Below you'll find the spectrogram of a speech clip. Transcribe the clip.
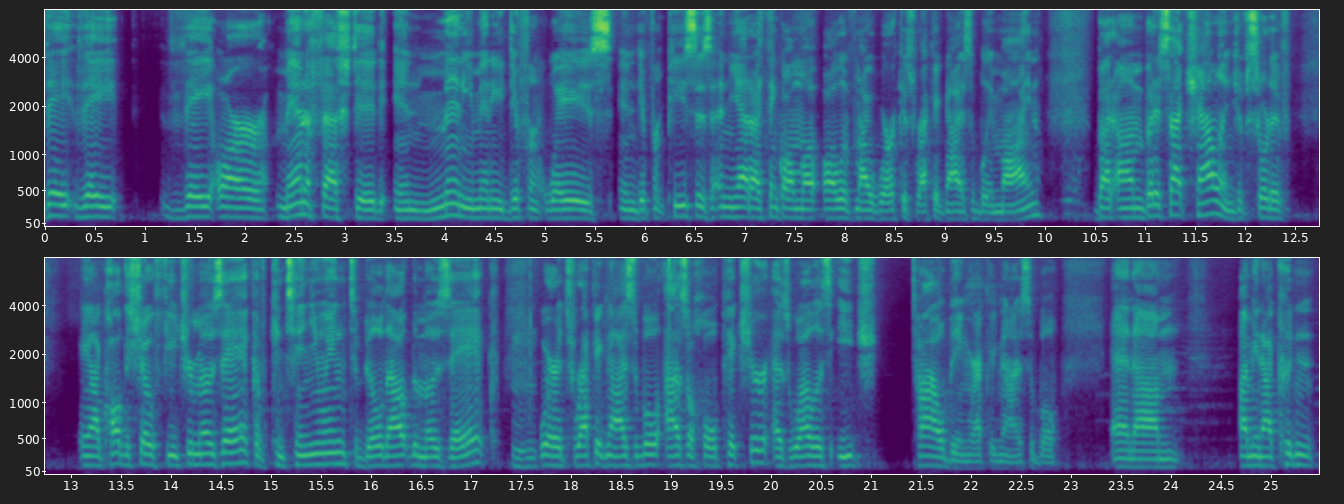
they they they are manifested in many many different ways in different pieces and yet i think all, my, all of my work is recognizably mine yeah. but um but it's that challenge of sort of you know, I called the show Future Mosaic of continuing to build out the mosaic mm-hmm. where it's recognizable as a whole picture as well as each tile being recognizable. And um, I mean, I couldn't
